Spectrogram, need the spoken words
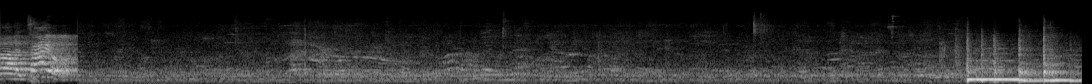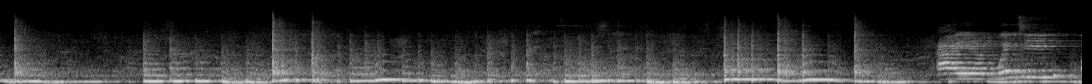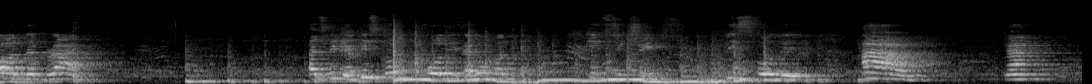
Uh. I am waiting on the bride. Angelika, please come fold this. I don't want kids to trip. Please fold it. Um,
